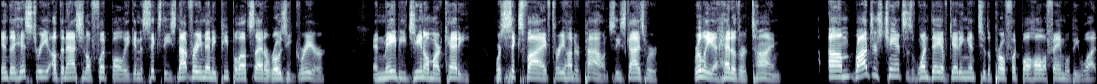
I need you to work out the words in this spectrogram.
in the history of the National Football League in the 60s. Not very many people outside of Rosie Grier and maybe Gino Marchetti were 6'5, 300 pounds. These guys were really ahead of their time. Um, Rogers' chances of one day of getting into the Pro Football Hall of Fame will be what?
